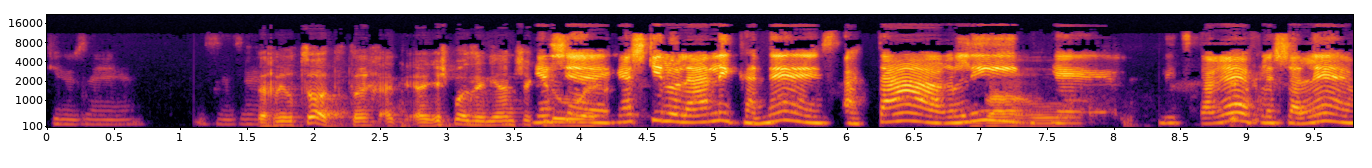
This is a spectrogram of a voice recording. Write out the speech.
כאילו זה... צריך לרצות, צריך, יש פה איזה עניין שכאילו... יש, יש כאילו לאן להיכנס, אתר, לינק, להצטרף, לשלם.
